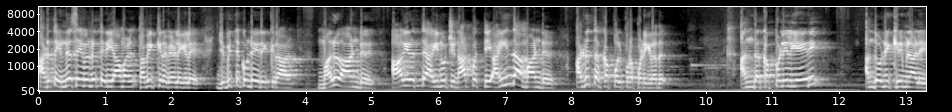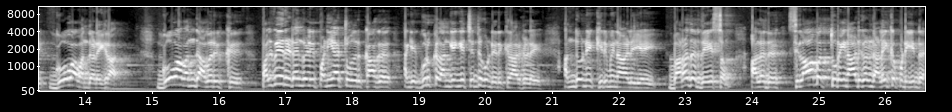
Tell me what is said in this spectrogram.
அடுத்து என்ன செய்வது தெரியாமல் தவிக்கிற வேளையிலே ஜெபித்துக் கொண்டே இருக்கிறார். மறு ஆண்டு ஆயிரத்தி ஐநூற்றி நாற்பத்தி ஐந்தாம் ஆண்டு அடுத்த கப்பல் புறப்படுகிறது. அந்த கப்பலில் ஏறி அந்தோணி கிரிமினாலி கோவா வந்தடைகிறார் கோவா வந்து அவருக்கு பல்வேறு இடங்களில் பணியாற்றுவதற்காக அங்கே குருக்கள் அங்கெங்கே சென்று கொண்டிருக்கிறார்களே. அந்தோணி கிருமினாளியை பரதர் தேசம் அல்லது சிலாபத்துறை நாடுகள் என்று அழைக்கப்படுகின்ற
